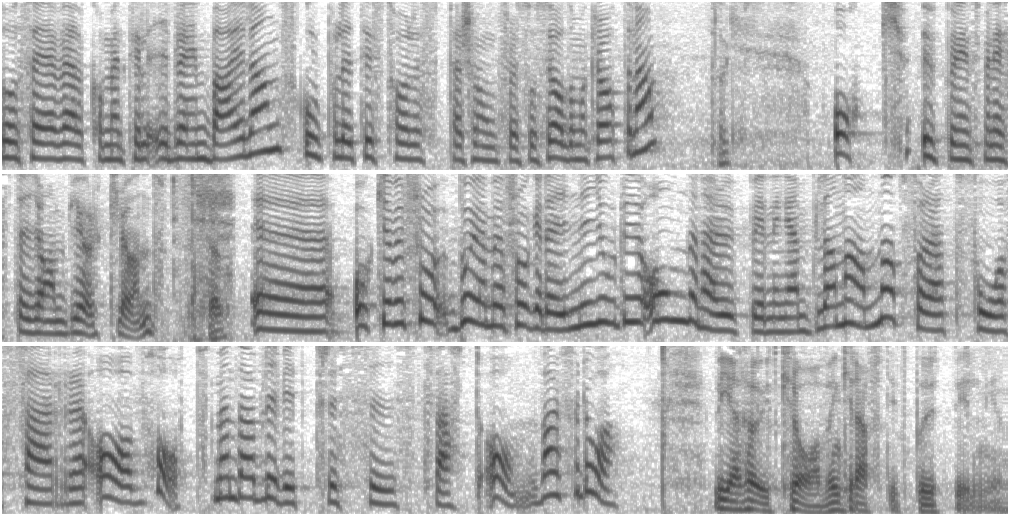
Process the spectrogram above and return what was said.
Då säger jag välkommen till Ibrahim Baylan, skolpolitisk talesperson för Socialdemokraterna. Tack. Och utbildningsminister Jan Björklund. Eh, och jag vill börja med att fråga dig. Ni gjorde ju om den här utbildningen bland annat för att få färre avhopp. Men det har blivit precis tvärtom. Varför då? Vi har höjt kraven kraftigt på utbildningen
